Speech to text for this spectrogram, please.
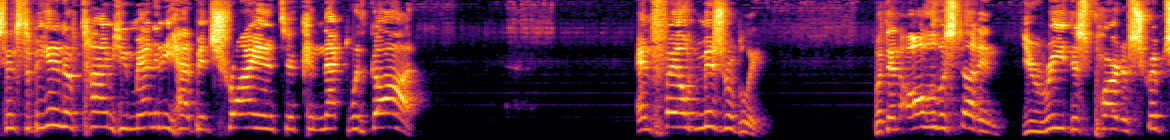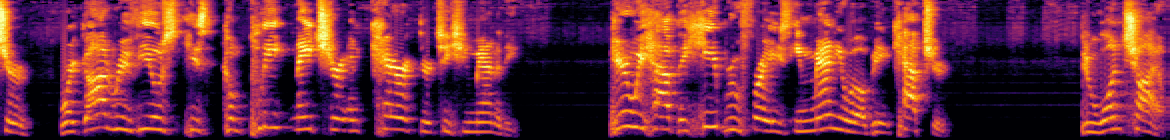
Since the beginning of time, humanity had been trying to connect with God and failed miserably. But then all of a sudden, you read this part of Scripture where God reveals his complete nature and character to humanity. Here we have the Hebrew phrase Emmanuel being captured through one child,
